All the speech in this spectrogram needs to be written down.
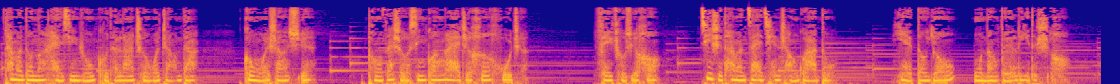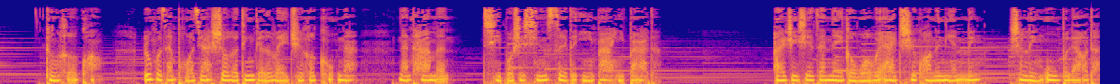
他们都能含辛茹苦的拉扯我长大，供我上学，捧在手心关爱着呵护着。飞出去后，即使他们再牵肠挂肚，也都有无能为力的时候。更何况，如果在婆家受了丁点的委屈和苦难，那他们岂不是心碎的一半一半的？而这些在那个我为爱痴狂的年龄是领悟不了的，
